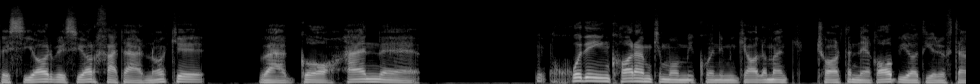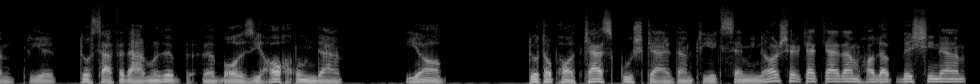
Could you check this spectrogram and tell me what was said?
بسیار بسیار خطرناکه و گاهن خود این کارم که ما می‌کنیم که حالا من چهار تا نقاب یاد گرفتم یه دو صفحه در مورد بازی ها خوندم یا دو تا پادکست گوش کردم تو یک سمینار شرکت کردم حالا بشینم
